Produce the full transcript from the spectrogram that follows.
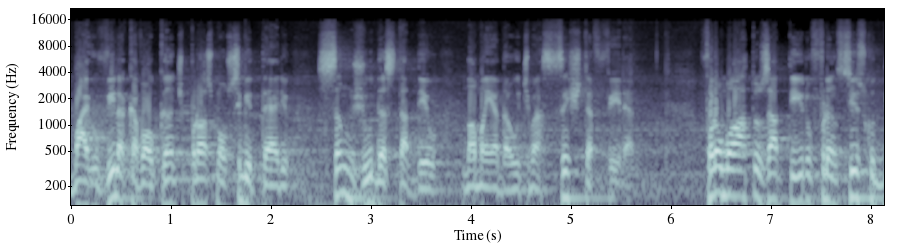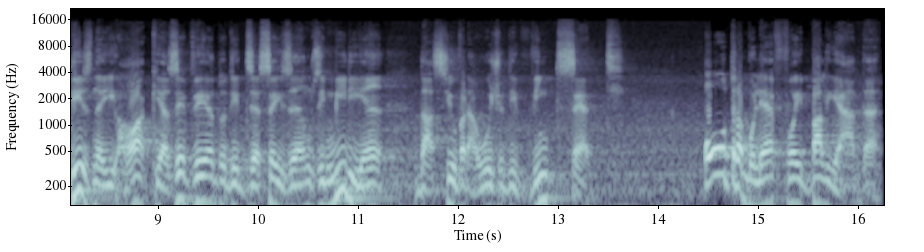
bairro Vila Cavalcante, próximo ao cemitério São Judas Tadeu, na manhã da última sexta-feira. Foram mortos a tiro Francisco Disney e Roque Azevedo, de 16 anos, e Miriam da Silva Araújo, de 27. Outra mulher foi baleada,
